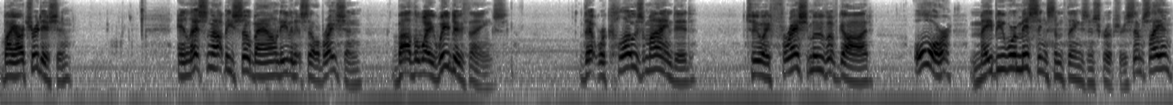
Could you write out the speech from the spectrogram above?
by our tradition, and let's not be so bound, even at celebration, by the way we do things, that we're closed minded to a fresh move of God, or maybe we're missing some things in Scripture. You see what I'm saying?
